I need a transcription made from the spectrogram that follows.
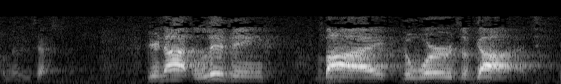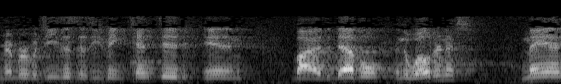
from the New Testament. You're not living by the words of God. Remember what Jesus, as he's being tempted in by the devil in the wilderness? Man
